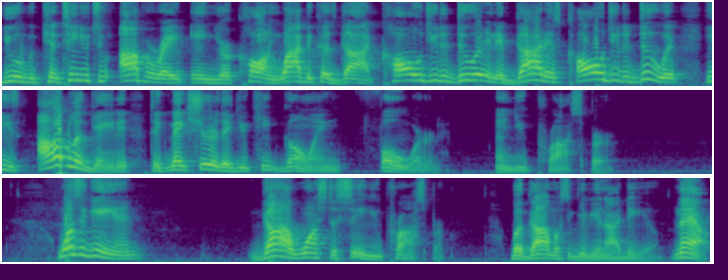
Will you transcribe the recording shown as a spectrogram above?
You will continue to operate in your calling. Why? Because God called you to do it. And if God has called you to do it, He's obligated to make sure that you keep going forward and you prosper. Once again, God wants to see you prosper, but God wants to give you an idea. Now,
